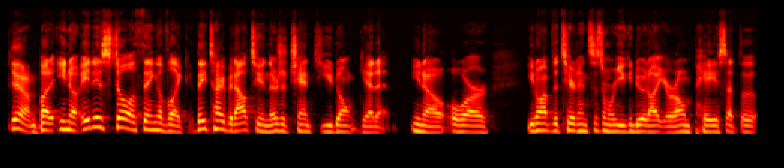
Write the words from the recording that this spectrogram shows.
yeah but you know, it is still a thing of like they type it out to you and there's a chance you don't get it, you know, or you don't have the tiered hint system where you can do it at your own pace at the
